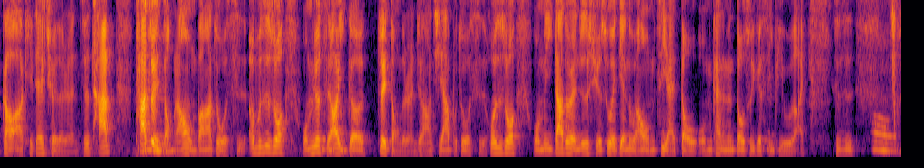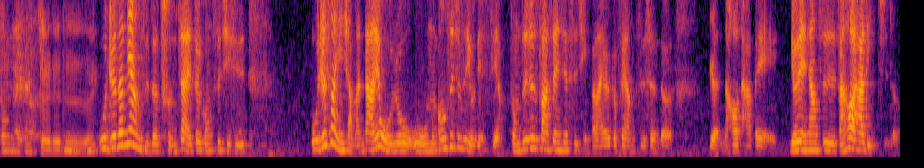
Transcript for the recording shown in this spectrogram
搞 architecture 的人，嗯、就是他他最懂，然后我们帮他做事，嗯、而不是说我们就只要一个最懂的人，就让其他不做事，或者说我们一大堆人就是学术的电路，然后我们自己来兜，我们看能不能兜出一个 CPU 来，就是哦，懂你的感觉，对对对对对，嗯、我觉得那样子的存在对公司其实我觉得算影响蛮大，因为我觉得我们公司就是有点这样，总之就是发生一些事情，本来有一个非常资深的。人，然后他被有点像是，反正后来他离职了。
